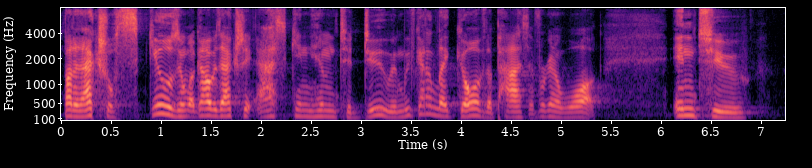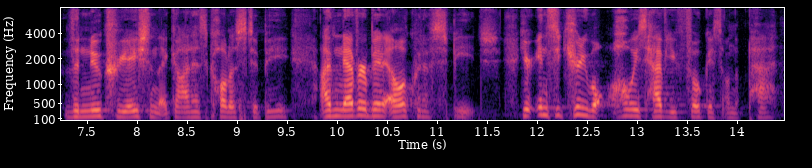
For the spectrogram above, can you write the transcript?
about his actual skills and what God was actually asking him to do. And we've got to let go of the past if we're going to walk into the new creation that God has called us to be. I've never been eloquent of speech. Your insecurity will always have you focus on the past.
